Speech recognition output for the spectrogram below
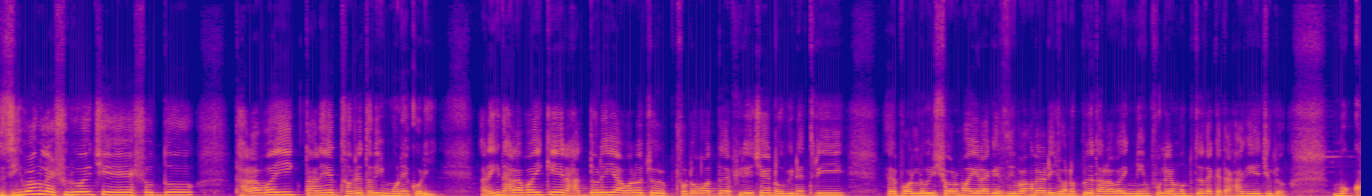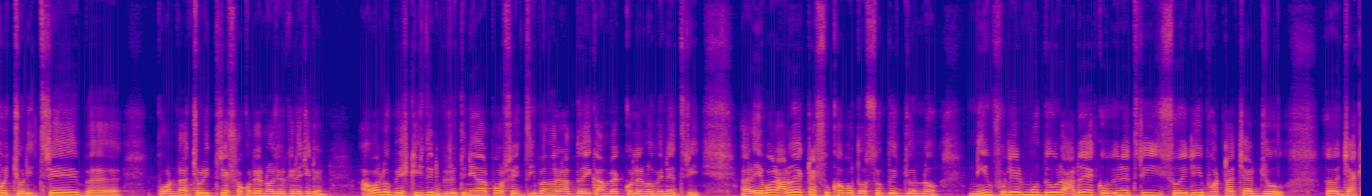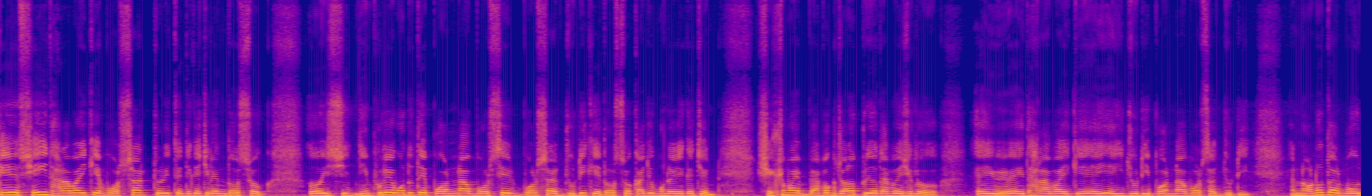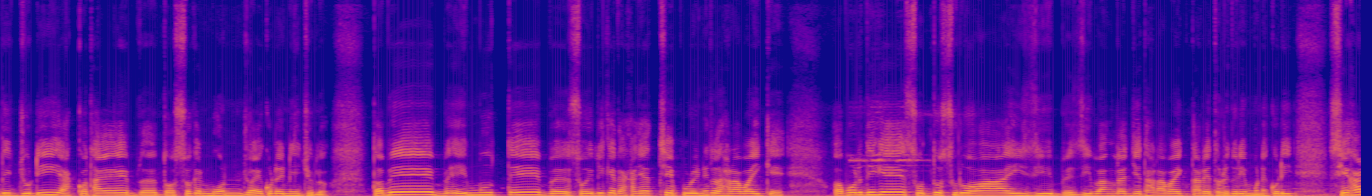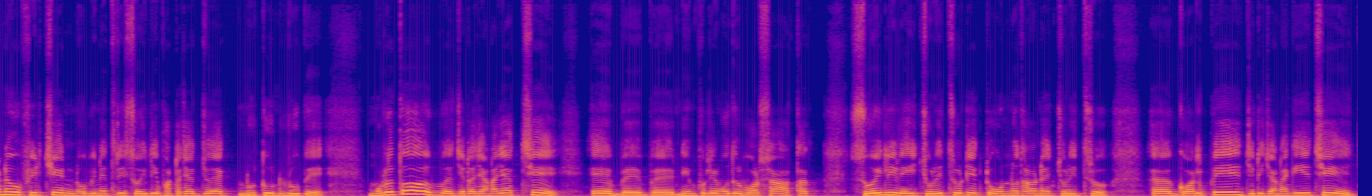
জি বাংলায় শুরু হয়েছে সদ্য ধারাবাহিক তারে ধরে ধরেই মনে করি। আর এই ধারাবাহিকের হাত ধরেই আবারও ছোটো পর্দায় ফিরেছেন অভিনেত্রী পল্লবী শর্মা। এর আগে জি বাংলারই জনপ্রিয় ধারাবাহিক নিম ফুলের মধ্যে তাকে দেখা গিয়েছিল। মুখ্য চরিত্রে পর্ণার চরিত্রে সকলের নজর কেড়েছিলেন। আবারও বেশ কিছুদিন বিরতি নেওয়ার পর সেই জি বাংলার হাত ধরেই কামব্যাক করলেন অভিনেত্রী। আর এবার আরও একটা সুখবর দর্শকদের জন্য। নিম ফুলের মধ্যেও আরও এক অভিনেত্রী শৈলী ভট্টাচার্য যাকে সেই ধারাবাহিকে বর্ষার চরিত্রে দেখেছিলেন দর্শক। ওই সে- নিম ফুলের মধ্যে পর্ণা বর্ষের বর্ষার জুটিকে দর্শক আজও মনে রেখেছেন। সে সময় ব্যাপক জনপ্রিয়তা পেয়েছিল এই এই ধারাবাহিকে, এই এই জুটি পর্ণা বর্ষার জুটি। ননদ আর বৌদির জুটি এক কথায় দর্শকের মন জয় করে নিয়েছিল। তবে এই মুহূর্তে শৈলীকে দেখা যাচ্ছে পরিণত ধারাবাহিকে। অপরদিকে সদ্য শুরু হওয়া এই জি জি বাংলার যে ধারাবাহিক তারে ধরে ধরে মনে করি, সেখানেও ফিরছেন অভিনেত্রী শৈলী ভট্টাচার্য এক নতুন রূপে। মূলত যেটা জানা যাচ্ছে নিমফুলের মধুর বর্ষা অর্থাৎ শৈলীর এই চরিত্রটি একটু অন্য ধরনের চরিত্র। গল্পে যেটি জানা গিয়েছে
